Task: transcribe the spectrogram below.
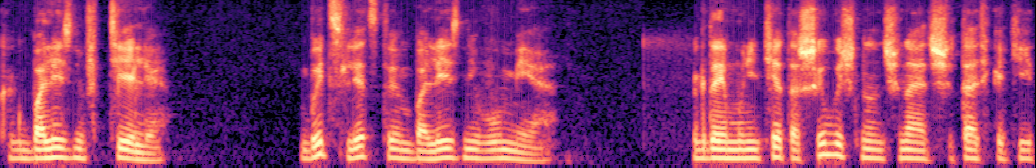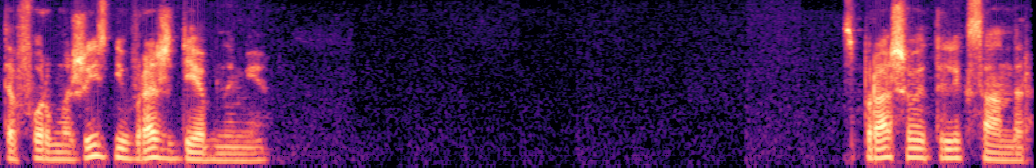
как болезнь в теле, быть следствием болезни в уме, когда иммунитет ошибочно начинает считать какие-то формы жизни враждебными? Спрашивает Александр.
